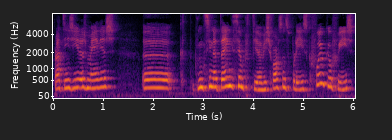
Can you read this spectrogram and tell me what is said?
para atingir as médias uh, que, que medicina tem e sempre teve, e esforçam-se para isso, que foi o que eu fiz.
